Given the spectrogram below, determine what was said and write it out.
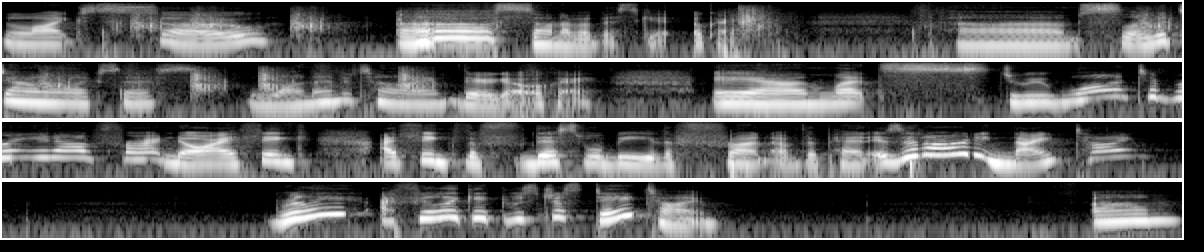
like so. Oh, son of a biscuit. Okay. Um, slow it down, Alexis. One at a time. There you go. Okay. And let's do we want to bring it out front? No, I think I think the this will be the front of the pen. Is it already nighttime? Really? I feel like it was just daytime. Um,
